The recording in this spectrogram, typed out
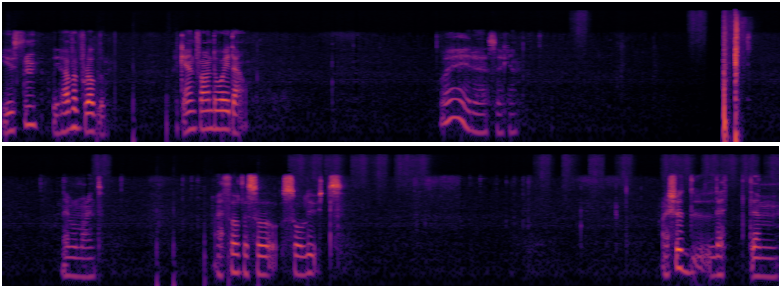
Houston, we have a problem. I can't find a way down. Wait a second. Never mind. I thought I saw, saw loot. I should let them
